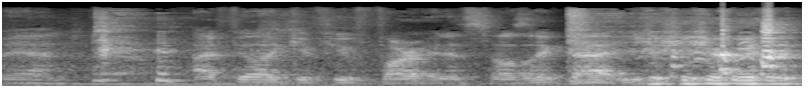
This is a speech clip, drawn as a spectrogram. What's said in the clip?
man, I feel like if you fart and it smells like that, you, you're within,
